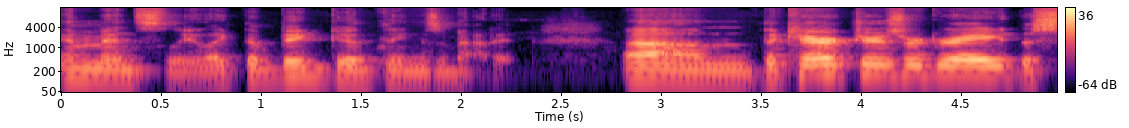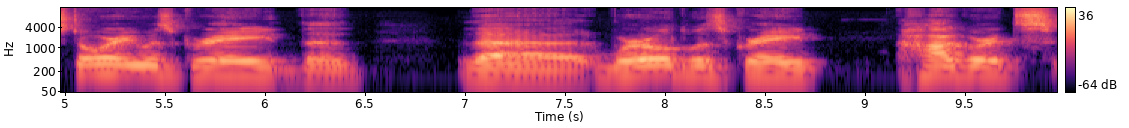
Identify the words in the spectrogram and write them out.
immensely like the big good things about it. Um the characters were great the story was great the the world was great. Hogwarts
